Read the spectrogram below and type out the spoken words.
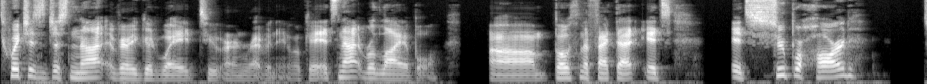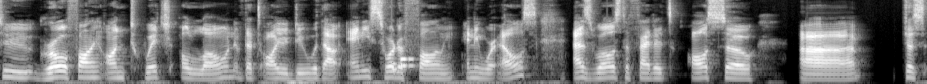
Twitch is just not a very good way to earn revenue. Okay, it's not reliable. Um, both in the fact that it's it's super hard to grow a following on Twitch alone, if that's all you do without any sort of following anywhere else, as well as the fact it's also uh, just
